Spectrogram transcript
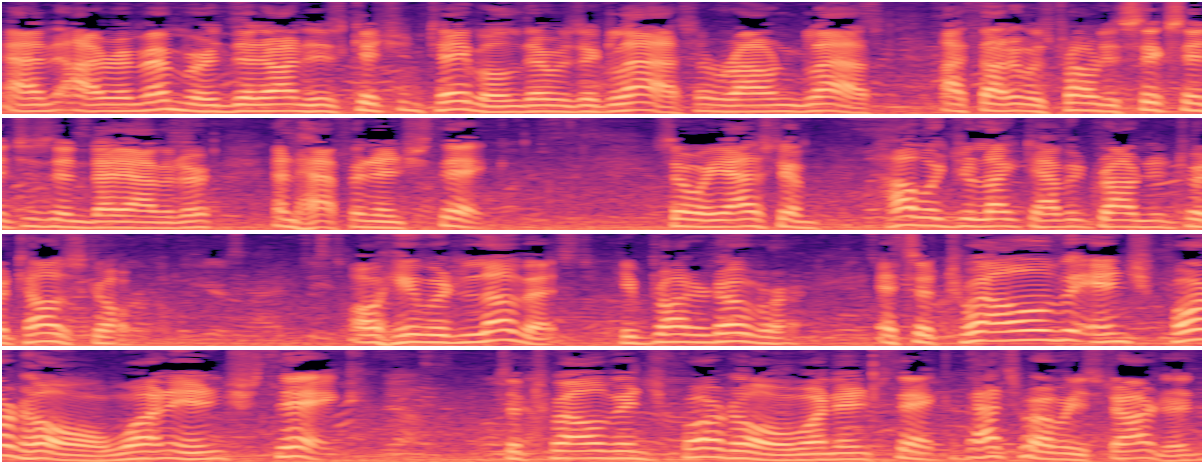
and I remembered that on his kitchen table there was a glass, a round glass. I thought it was probably six inches in diameter and half an inch thick. So we asked him, How would you like to have it ground into a telescope? Oh, he would love it. He brought it over. It's a 12 inch porthole, one inch thick. It's a 12 inch porthole, one inch thick. That's where we started.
